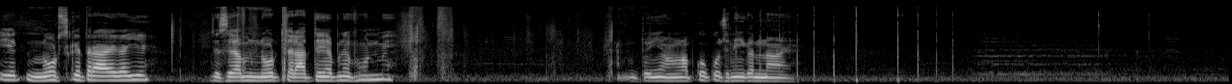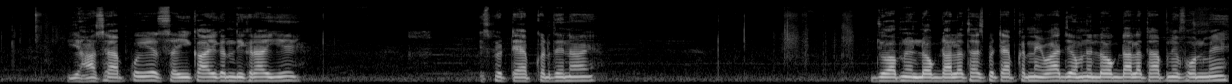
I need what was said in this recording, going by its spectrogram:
एक नोट्स की तरह आएगा ये, जैसे हम नोट चलाते हैं अपने फ़ोन में। तो यहाँ आपको कुछ नहीं करना है। यहाँ से आपको ये सही का आइकन दिख रहा है ये। इस पर टैप कर देना है। जो आपने लॉक डाला था, इस पर टैप करने के बाद जो हमने लॉक डाला था अपने फ़ोन में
